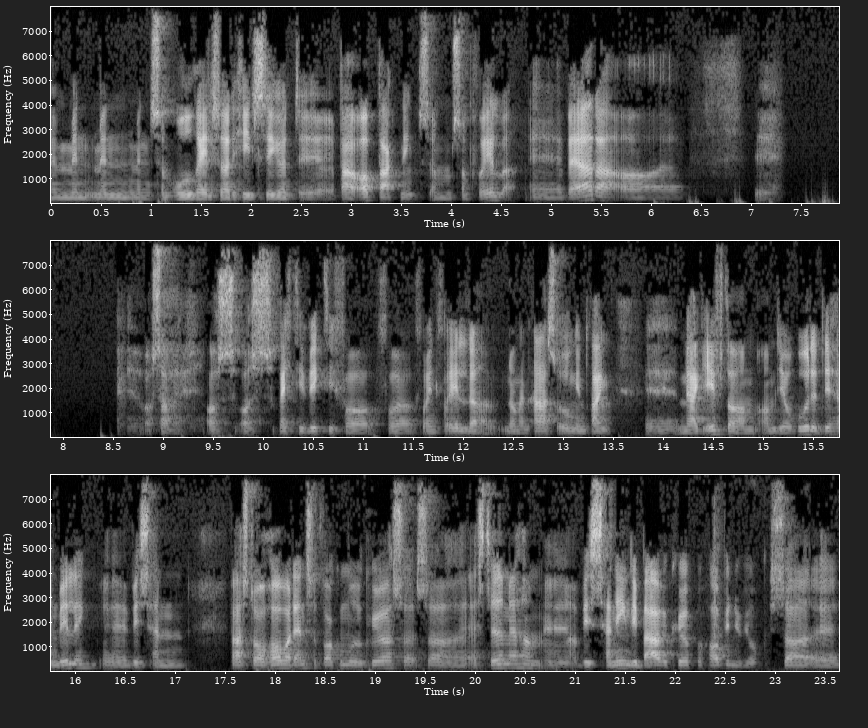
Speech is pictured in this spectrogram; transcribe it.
Øh, men, men, men som hovedregel, så er det helt sikkert øh, bare opbakning som, som forældre. Øh, være der og øh, og så også, også rigtig vigtigt for, for, for en forælder, når man har så ung en dreng, øh, mærke efter, om, om det overhovedet er det, han vil. Ikke? Øh, hvis han bare står og hopper og danser for at komme ud og køre, så, så er sted med ham. Øh, og hvis han egentlig bare vil køre på hobbyniveau, så, øh,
